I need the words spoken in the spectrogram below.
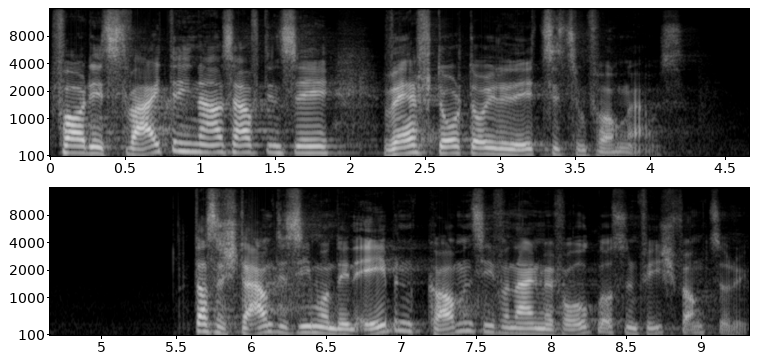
fahrt jetzt weiter hinaus auf den See, werft dort eure Netze zum Fang aus. Das erstaunte Simon, denn eben kamen sie von einem erfolglosen Fischfang zurück.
